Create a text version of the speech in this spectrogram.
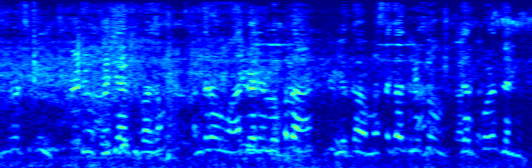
యూనివర్సిటీ విద్యార్థి విభాగం అందరం ఆధ్వర్యం లోపల ఈ యొక్క మత్స్యకారుల దినోత్సవం జరుపుకోవడం జరిగింది.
